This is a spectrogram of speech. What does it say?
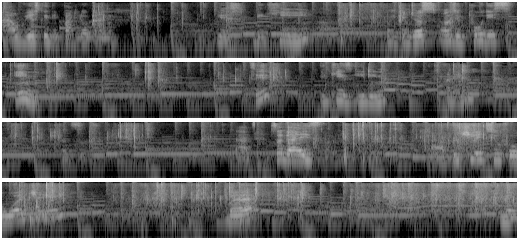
And obviously the padlock and yes the key. You can just once you pull this in see? The key is hidden. And then that's it. That's so guys i appreciate you for watching but no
